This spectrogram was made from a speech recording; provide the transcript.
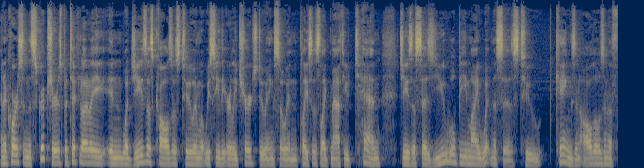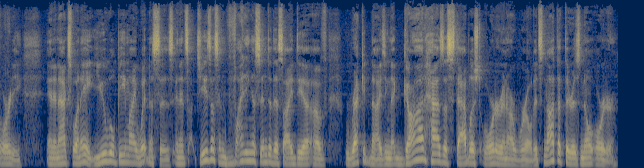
And of course, in the scriptures, particularly in what Jesus calls us to and what we see the early church doing, so in places like Matthew 10, Jesus says, You will be my witnesses to kings and all those in authority. And in Acts 1 8, you will be my witnesses. And it's Jesus inviting us into this idea of recognizing that God has established order in our world. It's not that there is no order.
